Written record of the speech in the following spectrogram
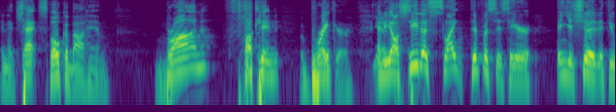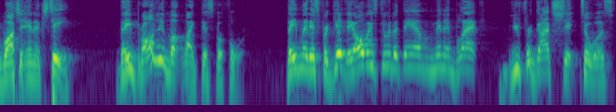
And the chat spoke about him, Bron fucking Breakker. And y'all see the slight differences here, and you should if you're watching NXT. They brought him up like this before. They made us forget. They always do the damn Men in Black. You forgot shit to us.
